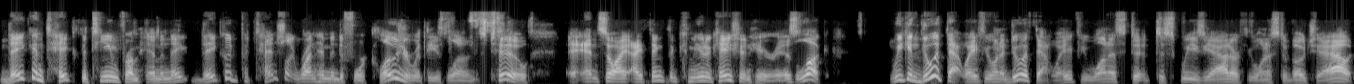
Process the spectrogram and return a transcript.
They can take the team from him and they they could potentially run him into foreclosure with these loans too. And so I, I think the communication here is look, we can do it that way if you want to do it that way. If you want us to, to squeeze you out or if you want us to vote you out,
